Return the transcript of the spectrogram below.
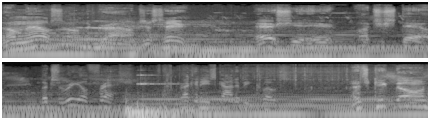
Something else on the ground, just here. There's shit here. Watch your step. Looks real fresh. Reckon he's got to be close. Let's keep going.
